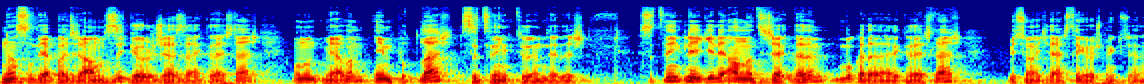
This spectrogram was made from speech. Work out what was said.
nasıl yapacağımızı göreceğiz arkadaşlar. Unutmayalım inputlar string türündedir. String ile ilgili anlatacaklarım bu kadar arkadaşlar. Bir sonraki derste görüşmek üzere.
